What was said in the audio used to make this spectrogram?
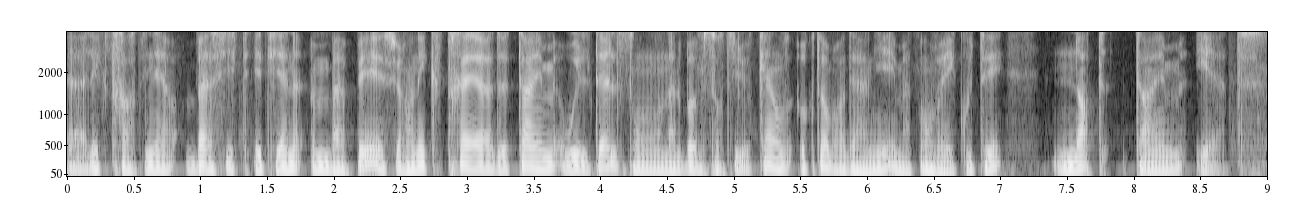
l'extraordinaire bassiste Étienne Mbappé sur un extrait de Time Will Tell, son album sorti le 15 octobre dernier. Et maintenant, on va écouter Not Time Yet.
